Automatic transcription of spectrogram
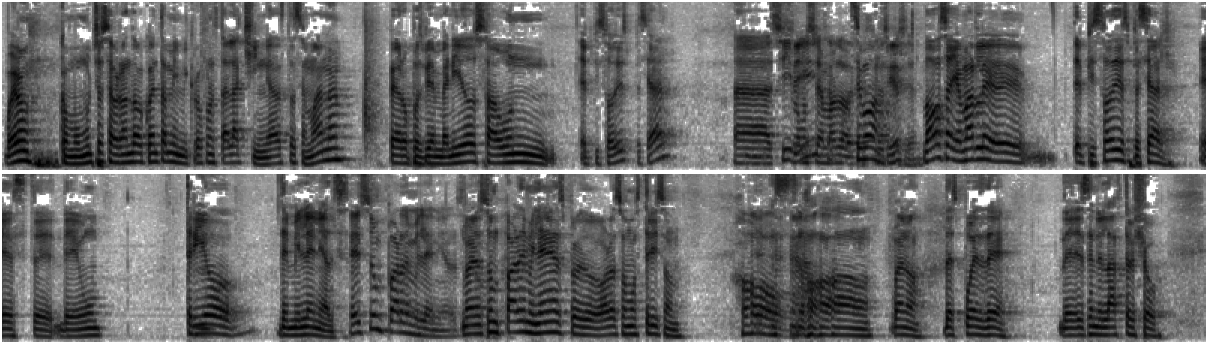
Bueno, como muchos se habrán dado cuenta, mi micrófono está a la chingada esta semana. Pero pues bienvenidos a un episodio especial. Ah, sí, vamos a llamarlo. Simón, vamos a llamarle episodio especial. Este, de un trío de millennials. Es un par de millennials. Bueno, es un par de millennials, pero ahora somos Trison. Oh. bueno, después de, de- Es en el after show.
